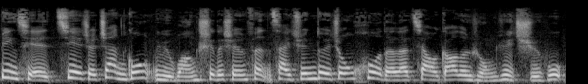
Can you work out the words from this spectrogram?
并且借着战功与王室的身份，在军队中获得了较高的荣誉职务。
